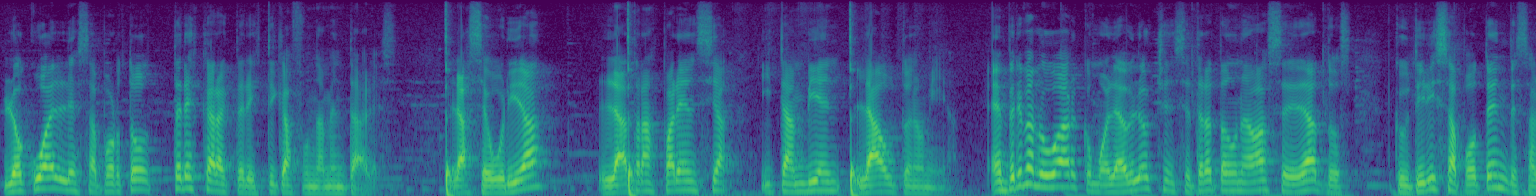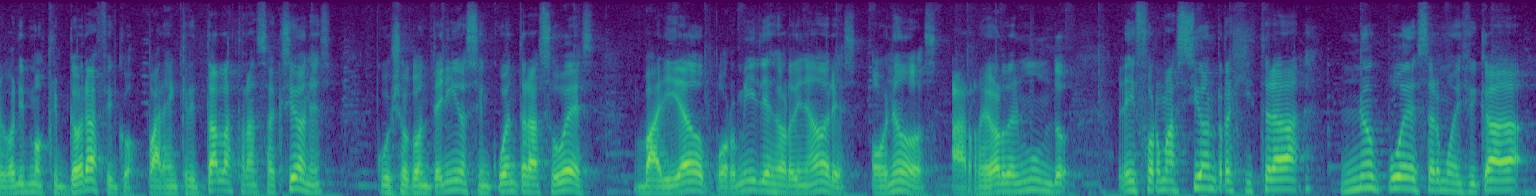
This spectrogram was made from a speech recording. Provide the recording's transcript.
lo cual les aportó tres características fundamentales. La seguridad, la transparencia y también la autonomía. En primer lugar, como la blockchain se trata de una base de datos que utiliza potentes algoritmos criptográficos para encriptar las transacciones, cuyo contenido se encuentra a su vez validado por miles de ordenadores o nodos alrededor del mundo, la información registrada no puede ser modificada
